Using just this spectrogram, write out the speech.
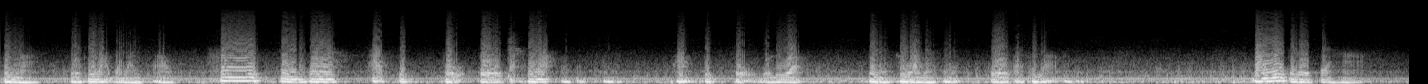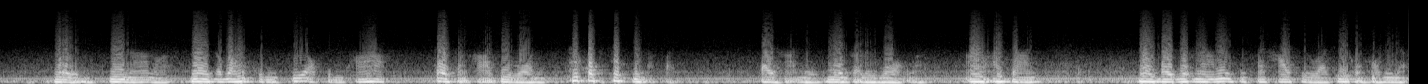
เป็นมาโพธิละบาลานเต้าคือสิ่งที่พระจิโตโตปัจละพระจิตโตบริวนี่คือว่าอย่างนี้โตปัจละวันนี้ก็เลยไปหาเงินนี่นะเนาะเงินก็บอกให้คุมเสื้อคุมผ้าใส่สังขารจีวรให้ครบชุดนี่แหละไปไปหาเงินเงินก็เลยบอกว่า อาอาจารย์ลงไปบวกน้ำนี่คล้ายๆคือว่าที่ของเขานี่แหละ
